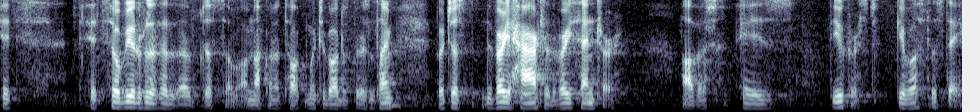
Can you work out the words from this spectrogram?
it's it's so beautiful that I'm just I'm not going to talk much about it. There isn't time, but just the very heart or the very center of it is the Eucharist. Give us this day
